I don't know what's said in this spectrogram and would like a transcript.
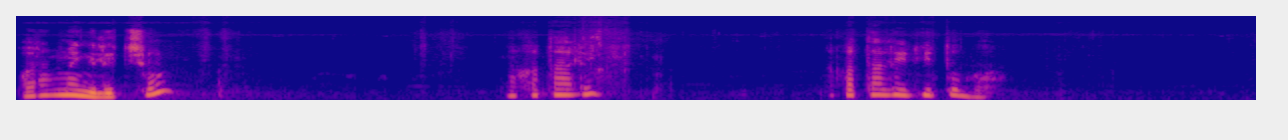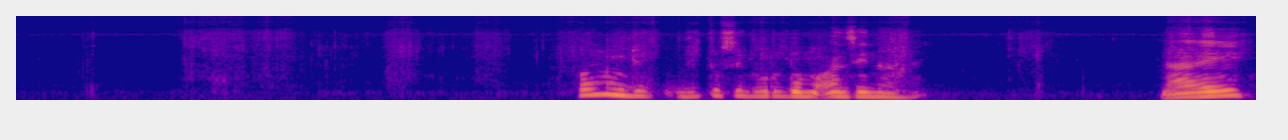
Parang may nilitsyon? Nakatali? Nakatali dito ba? Parang di- dito siguro dumaan si nanay. Nay,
